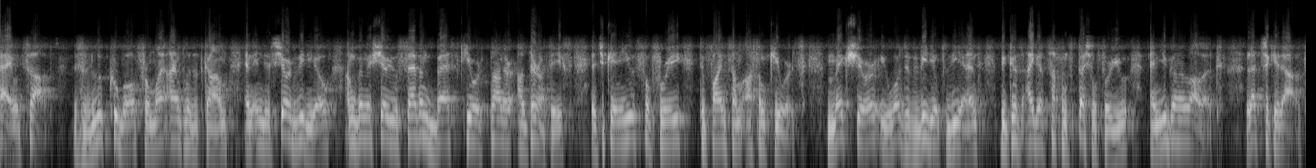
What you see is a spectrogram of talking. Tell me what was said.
Hey, what's up? This is Luke Kubo from myimplace.com and in this short video I'm going to show you 7 best keyword planner alternatives that you can use for free to find some awesome keywords. Make sure you watch this video to the end because I got something special for you and you're gonna love it. Let's check it out.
